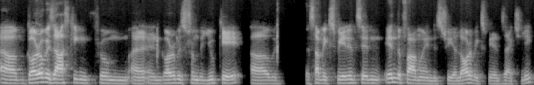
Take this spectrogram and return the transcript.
um, Gaurav is asking from, uh, and Gaurav is from the UK uh, with some experience in, in the pharma industry, a lot of experience actually.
